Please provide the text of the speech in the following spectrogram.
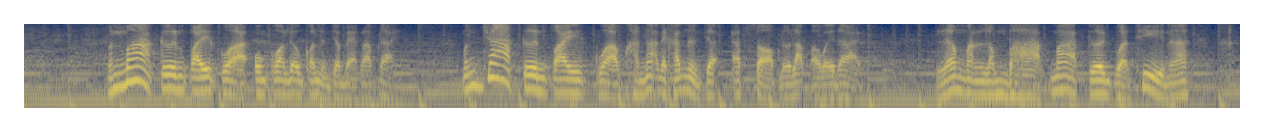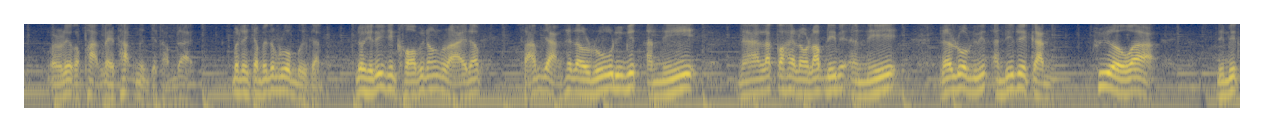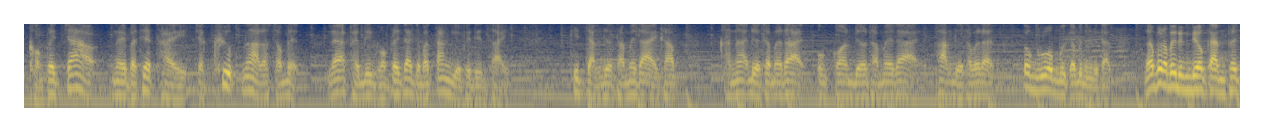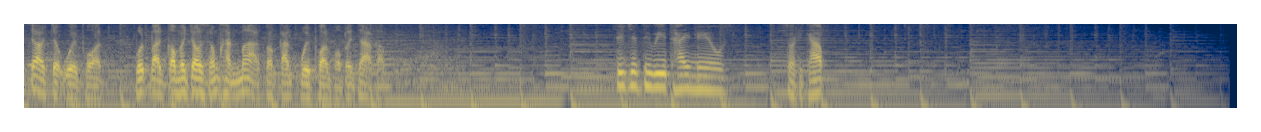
มันมากเกินไปกว่าองค์กรใดองค์กรหนึ่งจะแบกรับได้ มันยากเกินไปกว่าคณะใดคณะหนึ่งจะแอบสอบหรือรับเอาไว้ได้ แล้วมันลำบากมากเกินกว่าที่นะเราเรียกว่าภาคใดภาคหนึ่งจะทำได้ไม่ได้จำเป็นต้องร่วมมือกันโดยเหตุนี้จึงขอพี่น้องหลายนะสามอย่างให้เรารู้นิมิตอันนี้ นะแล้วก็ให้เรารับนิมิตอันนี้ แล้วร่วมนิมิตอันนี้ด้วยกัน เพื่อว่านิมิตของพระเจ้าในประเทศไทยจะคืบหน้าและสำเร็จ และแผ่นดินของพระเจ้าจะมาตั้งอยู่แผ่นดินไทยคิดจักเดียวทำไม่ได้ครับคณะเดียวทำไม่ได้ องค์กรเดียวทำไม่ได้ ภาคเดียวทำไม่ได้ ต้องร่วมมือกันเป็นหนึ่งเดียวกัน แล้วเมื่อเราเป็นหนึ่งเดียวกันพระเจ้าจะอวยพรบทบาทกองพระเจ้าสำคัญมากต่อการอวยพรของพระเจ้าครับ CGTV Thai News สวัสดีครับ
